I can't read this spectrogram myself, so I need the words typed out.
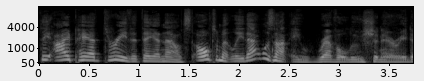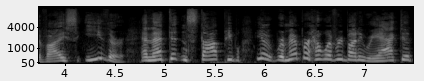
The iPad 3 that they announced, ultimately that was not a revolutionary device either. And that didn't stop people. You know, remember how everybody reacted?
